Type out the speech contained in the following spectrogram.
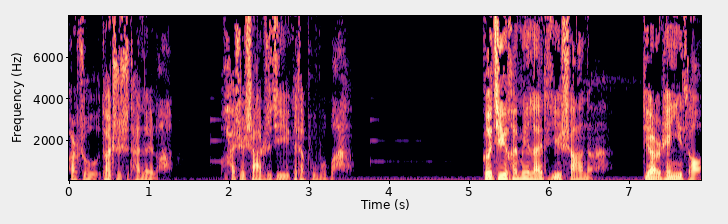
二柱他只是太累了，还是杀只鸡给他补补吧。”可鸡还没来得及杀呢，第二天一早，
